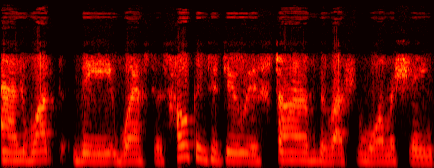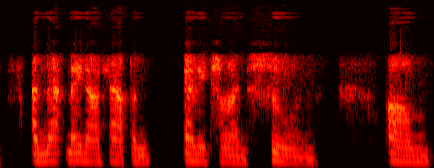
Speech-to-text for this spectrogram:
And what the West is hoping to do is starve the Russian war machine, and that may not happen anytime soon. Um,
